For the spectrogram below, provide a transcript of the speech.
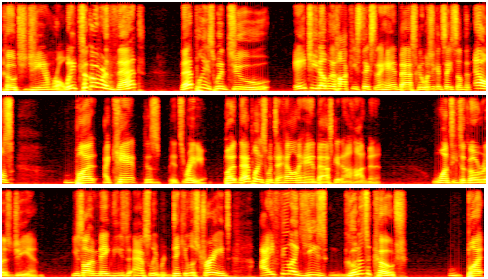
coach GM role. When he took over that, that place went to HEW hockey sticks in a handbasket. I wish I could say something else, but I can't because it's radio. But that place went to hell in a handbasket in a hot minute once he took over as GM. You saw him make these absolutely ridiculous trades. I feel like he's good as a coach but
